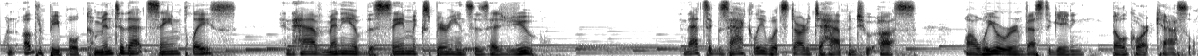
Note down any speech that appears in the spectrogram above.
when other people come into that same place and have many of the same experiences as you. And that's exactly what started to happen to us while we were investigating Belcourt Castle.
